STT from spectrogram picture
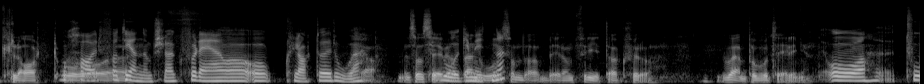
klart å Og har fått gjennomslag for det og, klart å roe Ja, men så ser vi at det er noen som da ber om fritak for å være med på voteringen. Og to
